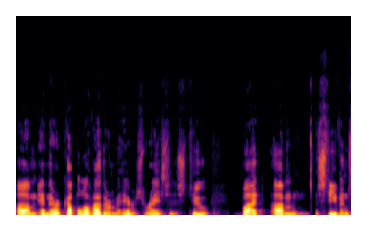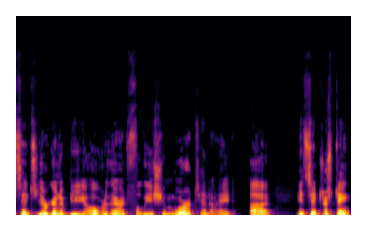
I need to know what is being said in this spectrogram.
um, and there are a couple of other mayors' races too. But um, Stephen, since you're going to be over there at Felicia Moore tonight, uh, it's interesting.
